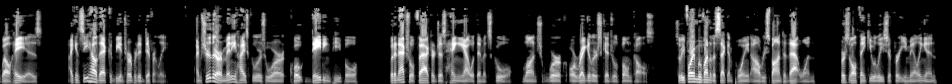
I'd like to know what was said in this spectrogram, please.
well, Hae is, I can see how that could be interpreted differently. I'm sure there are many high schoolers who are, quote, dating people, but in actual fact are just hanging out with them at school, lunch, work, or regular scheduled phone calls. So before I move on to the second point, I'll respond to that one. First of all, thank you, Alicia, for emailing in.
